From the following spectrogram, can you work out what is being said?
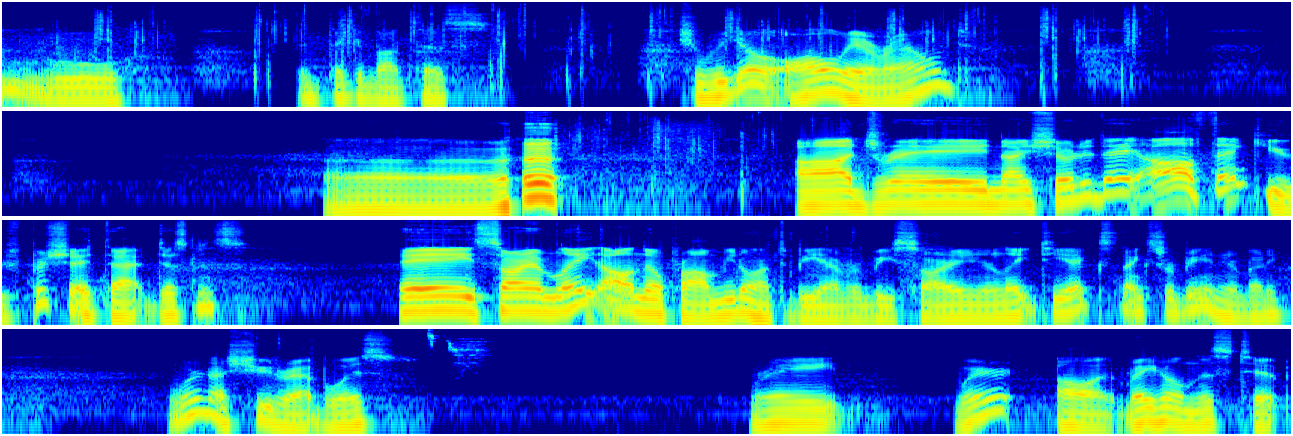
Ooh. Didn't think about this. Should we go all the way around? Uh, Audrey, nice show today. Oh, thank you. Appreciate that, Distance. Hey, sorry I'm late. Oh, no problem. You don't have to be ever be sorry you're late, TX. Thanks for being here, buddy. Where did I shoot her at, boys? Right, where? Oh, right here on this tip.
